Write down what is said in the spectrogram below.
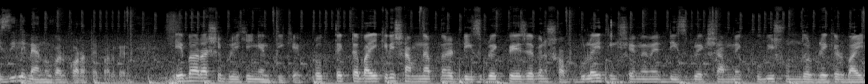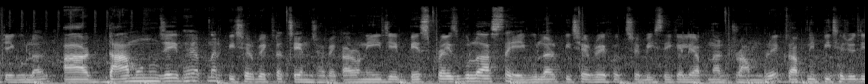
ইজিলি ম্যানোভার করাতে পারবেন। এবার আসি ব্রেকিংয়ের দিকে। প্রত্যেকটা বাইকেরই সামনে আপনারা ডিস্ক ব্রেক পেয়ে যাবেন, সবগুলাই তিনশো এম এর ডিস্ক ব্রেক সামনে, খুবই সুন্দর ব্রেকের বাইক এগুলার। আর দাম অনুযায়ী ভাই আপনার পিছের ব্রেকটা চেঞ্জ হবে, কারণ এই যে বেস্ট প্রাইসগুলো আছে এইগুলার পিছের ব্রেক হচ্ছে বেসিক্যালি আপনার ড্রাম ব্রেক তো আপনি পিছে যদি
